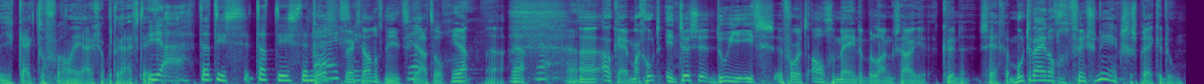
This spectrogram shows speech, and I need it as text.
Je kijkt toch vooral naar je eigen bedrijf tegen? Ja, dat is, dat is de toch? neiging. Bert-Jan of niet? Ja, ja toch? Ja. ja. ja. ja. Uh, Oké, maar goed. Intussen doe je iets voor het algemene belang, zou je kunnen zeggen. Moeten wij nog functioneringsgesprekken doen?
